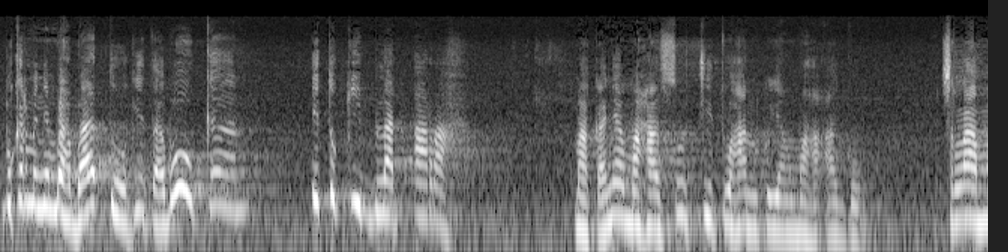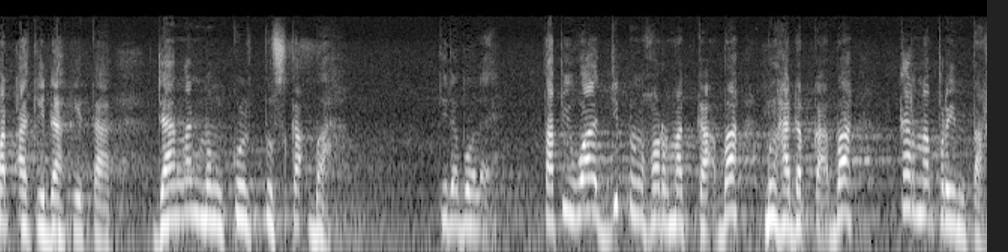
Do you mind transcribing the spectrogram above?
bukan menyembah batu kita, bukan. Itu kiblat arah. Makanya maha suci Tuhanku yang maha agung. Selamat akidah kita. Jangan mengkultus Ka'bah. Tidak boleh. Tapi wajib menghormat Ka'bah, menghadap Ka'bah karena perintah.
